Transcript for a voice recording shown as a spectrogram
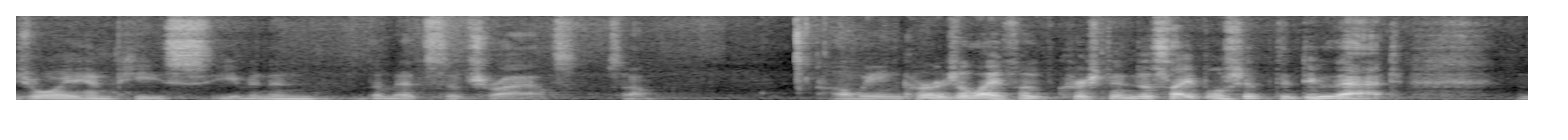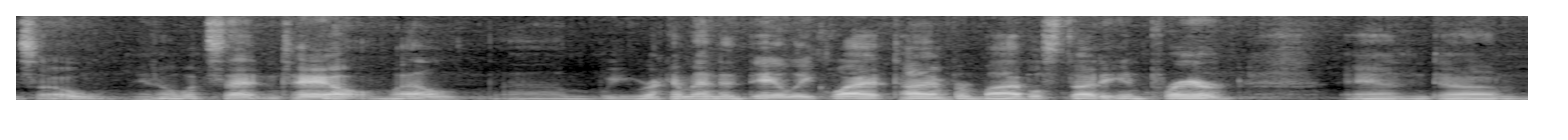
joy and peace even in the midst of trials. So. Uh, we encourage a life of Christian discipleship to do that. And so, you know, what's that entail? Well, um, we recommend a daily quiet time for Bible study and prayer, and um,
